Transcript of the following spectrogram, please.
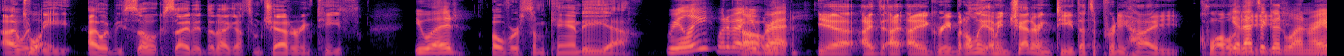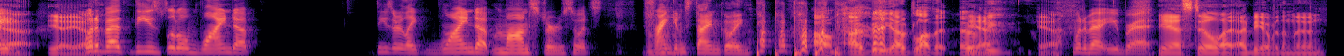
I would Toy. be I would be so excited that I got some chattering teeth you would over some candy. Yeah. really what about Oh, you brett Yeah, I, th- I I agree, but only I mean, chattering teeth. That's a pretty high quality. Yeah, that's a good one, right? Yeah, yeah, yeah. what about these little wind up these are like wind up monsters so it's. Frankenstein going pop pop pop Oh, pop I'd be I would love it. It would Yeah. be Yeah, what about you brett yeah. Still, I, I'd be over the moon.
